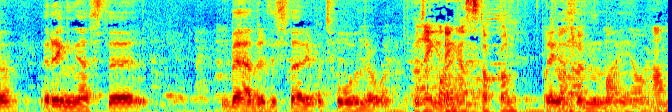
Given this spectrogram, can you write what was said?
var regnigaste vädret i Sverige på 200 år. Regn, regnas i Stockholm. Regnigaste 200. maj, ja. Ja,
